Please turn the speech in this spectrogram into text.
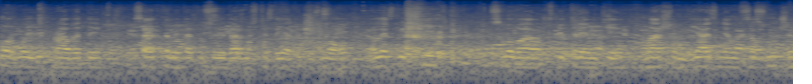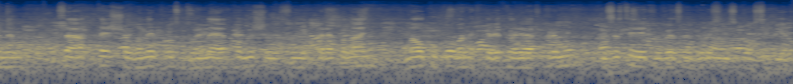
форму і відправити. Сайт комітету солідарності дає таку змогу. Але пишіть слова підтримки нашим в'язням, засудженим за те, що вони просто не полишили своїх переконань на окупованих територіях Криму і за це їх вивезли до російського Сибіру.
